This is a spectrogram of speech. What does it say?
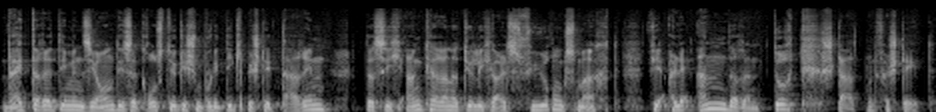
weitere Dimension dieser großtürkischen Politik besteht darin, dass sich Ankara natürlich als Führungsmacht für alle anderen Turkstaaten versteht.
